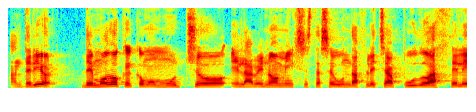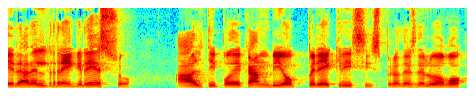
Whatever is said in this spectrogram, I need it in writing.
anterior. De modo que como mucho el Abenomics, esta segunda flecha, pudo acelerar el regreso al tipo de cambio pre-crisis, pero desde luego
